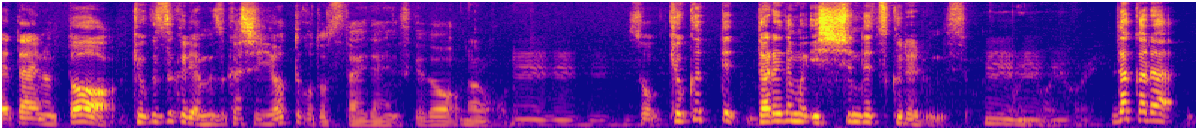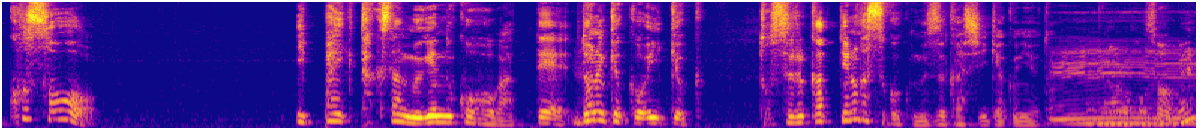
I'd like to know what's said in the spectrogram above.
えたいのと曲作りは難しいよってことを伝えたいんですけどなるほど。うんうんそう曲って誰でも一瞬で作れるんですよ。うんうんうんはいはいはいだからこそいっぱいたくさん無限の候補があってうん。どの曲をいい曲とするかっていうのがすごく難しい逆に言うと。うん。なるほどね。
